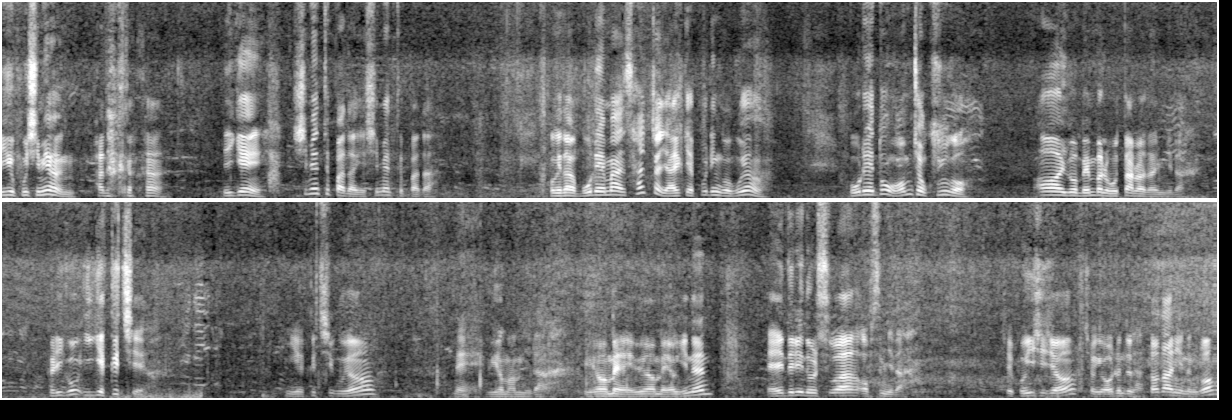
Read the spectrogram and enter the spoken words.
이게 보시면 바닷가가 이게 시멘트 바닥이에요 시멘트 바닥 거기다가 모래만 살짝 얇게 뿌린 거고요. 모래도 엄청 굵어. 아 이거 맨발로 못 따라다닙니다. 그리고 이게 끝이에요. 이게 끝이고요. 네 위험합니다. 위험해 위험해. 여기는 애들이 놀 수가 없습니다. 보이시죠? 저기 어른들 다 떠다니는 거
